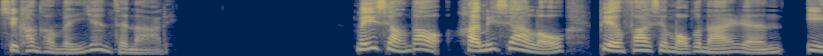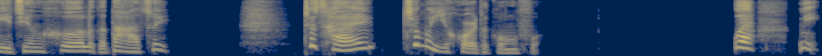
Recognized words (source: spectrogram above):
去看看文燕在哪里。没想到还没下楼，便发现某个男人已经喝了个大醉。这才这么一会儿的功夫，喂，你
